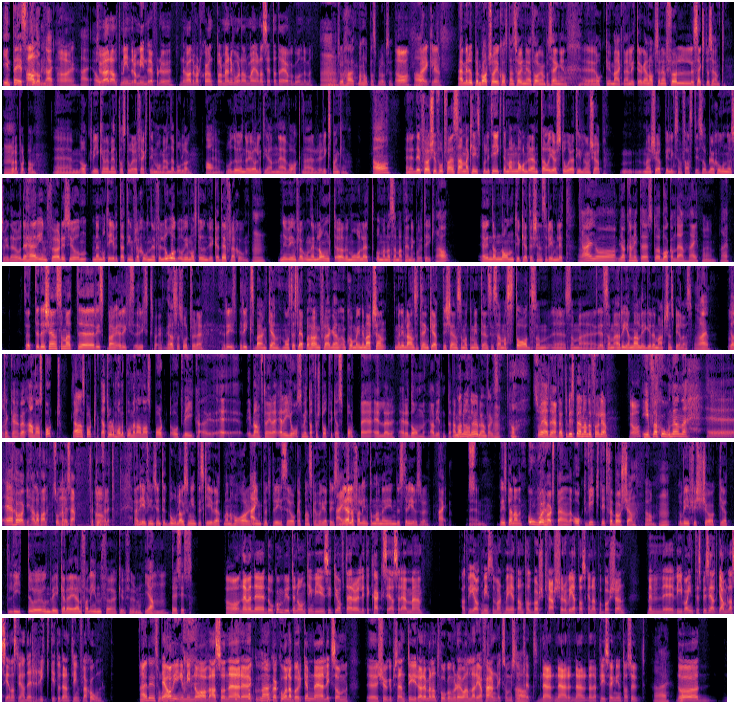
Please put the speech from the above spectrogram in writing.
Inte Essity Allt- dock. Nej. Nej. Nej. oh. Tyvärr allt mindre och mindre för nu, nu hade det varit skönt på de här nivåerna hade man gärna sett att det är övergående men Mm. Jag tror Hartman hoppas på det också. ja, Ja. verkligen. Nej, men uppenbart så har ju kostnadshöjningar tagit dem på sängen eh, och marknaden lite grann också. Den föll 6 procent Mm. på rapporten. Eh, och vi kan väl vänta oss stora effekter i många andra bolag. Ja. Eh, och då undrar jag lite grann, när vaknar Riksbanken? Ja, Eh, Det förs ju fortfarande samma krispolitik där man har nollränta och gör stora tillgångsköp. Man köper liksom fastighetsobligationer och så vidare. Och det här infördes ju med motivet att inflationen är för låg och vi måste undvika deflation. mm. Nu är inflationen långt över målet och man har samma penningpolitik. ja. Jag vet inte om någon tycker att det känns rimligt. Nej, jag, jag kan inte stå bakom den. Nej. Nej. Nej. Så att det, det känns som att eh, Riksbank, Riks, Riksbank, jag har så svårt för det. Ris- Riksbanken måste släppa hörnflaggan och komma in i matchen. Men ibland så tänker jag att det känns som att de inte ens är i samma stad som, eh, som, eh, som arenan ligger där matchen spelas. Nej. Jag Mm. tänker kanske en annan sport. Annan sport. Jag tror de håller på med en annan sport och vi eh, eh, ibland funderar jag, är det jag som inte har förstått vilken sport det är eller är det de? Jag vet inte. Ja, man undrar ibland faktiskt. Mm. Ja, så är det. Så det blir spännande att följa. Ja, Inflationen eh, är hög i alla fall, så kan Mm. vi säga för Ja. tillfället. Ja, det finns ju inte ett bolag som inte skriver att man har Nej. inputpriser och att man ska höja priserna. Nej, I alla fall inte om man är i industri och sådär. Nej. Ehm, Det är spännande. Oerhört spännande och viktigt för börsen. Ja. Mm. Och vi försöker att lite undvika det, i alla fall inför Q4. Ja, Mm. precis. Ja, nej men det, då kommer vi ju till någonting. Vi sitter ju ofta här och är lite kaxiga sådär med att vi har åtminstone varit med i ett antal börskrascher och vet vad som kan hända på börsen. Men vi var inte speciellt gamla senast vi hade riktigt ordentlig inflation. Nej, det är svårt. Det har vi ingen minne av. Alltså när eh. Coca-Cola-burken är liksom eh, 20% dyrare mellan två gånger du handlar i affären liksom i stort Ja. sett. När, när, när den här prishöjningen tas ut. Nej. Då,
